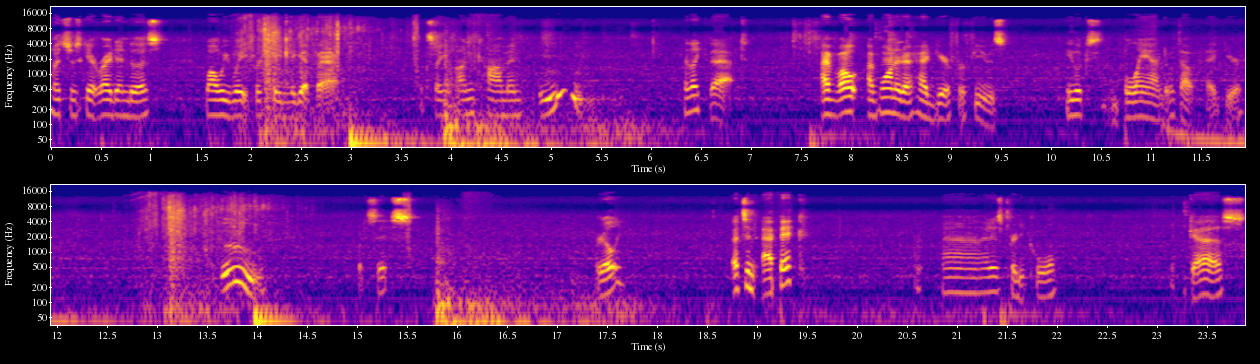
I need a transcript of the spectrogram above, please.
let's just get right into this while we wait for Caden to get back. Looks like an uncommon. Ooh, I like that. I've al I've wanted a headgear for Fuze. He looks bland without headgear. Ooh. What is this? Really? That's an epic? Uh, that is pretty cool. Guess.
